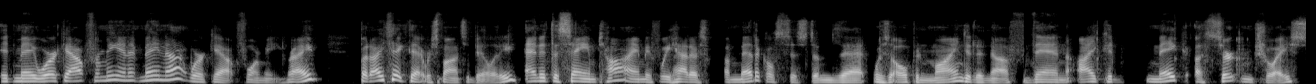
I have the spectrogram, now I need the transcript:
it may work out for me and it may not work out for me, right? But I take that responsibility. And at the same time, if we had a, a medical system that was open minded enough, then I could make a certain choice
